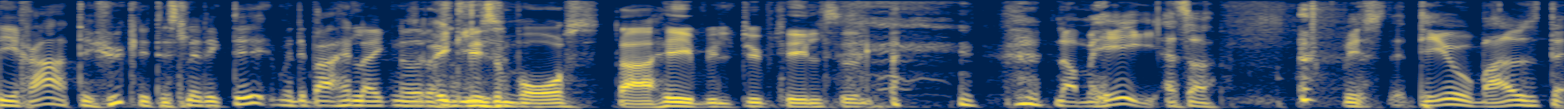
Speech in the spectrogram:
det er rart, det er hyggeligt, det er slet ikke det, men det er bare heller ikke noget, der... Ikke ligesom, ligesom vores, der er helt vildt dybt hele tiden. Nå, men hey, altså, hvis, det er jo meget... Der,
